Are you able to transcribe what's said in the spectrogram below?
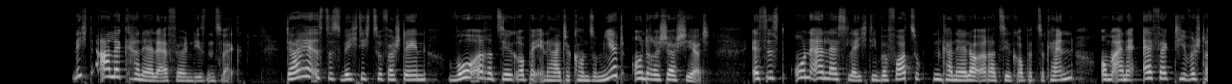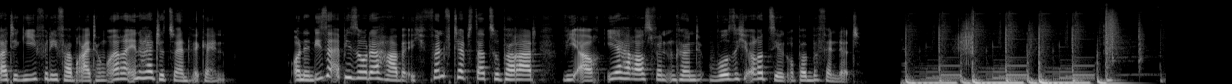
Nicht alle Kanäle erfüllen diesen Zweck. Daher ist es wichtig zu verstehen, wo eure Zielgruppe Inhalte konsumiert und recherchiert. Es ist unerlässlich, die bevorzugten Kanäle eurer Zielgruppe zu kennen, um eine effektive Strategie für die Verbreitung eurer Inhalte zu entwickeln. Und in dieser Episode habe ich fünf Tipps dazu parat, wie auch ihr herausfinden könnt, wo sich eure Zielgruppe befindet.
